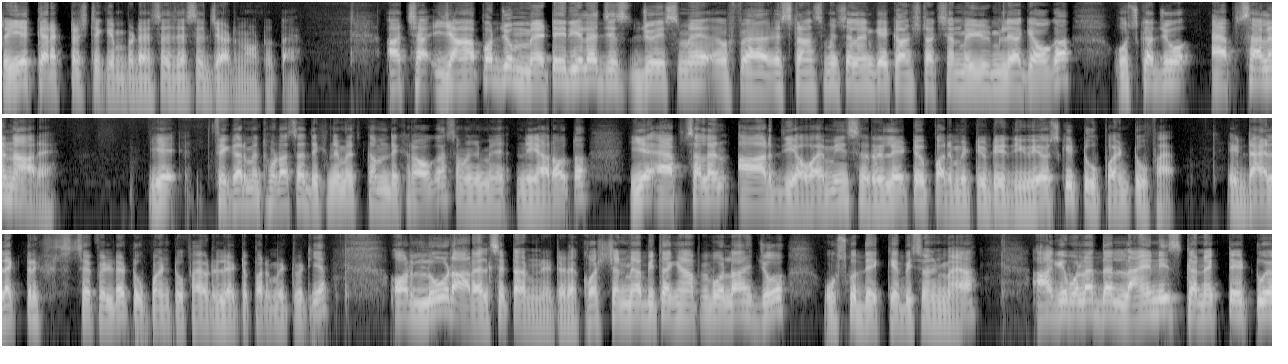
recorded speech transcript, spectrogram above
तो ये कैरेक्टरिस्टिक इंपिडेंस है, जैसे जेड नॉट होता है। अच्छा यहाँ पर जो मटेरियल है, जिस, जो इसमें इस ट्रांसमिशन लाइन के कंस्ट्रक्शन में यूज़ मिला गया होगा? उसका जो एप्सलन आर है, ये फिगर में थोड़ा सा दिखने में कम दिख रहा होगा, समझ में नहीं आ रहा हो तो ये एप्सलन आर दिया हुआ है मीन्स रिलेटिव परमिटिविटी दी हुई है, उसकी 2.25 एक डायलैक्ट्रिक से फ़ील्ड है 2.25 रिलेटिव परमिटिविटी है, और लोड आरएल से टर्मिनेटेड है। क्वेश्चन में अभी तक यहाँ पे बोला है जो, उसको देख के भी समझ में आया। आगे बोला the line is connected to a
